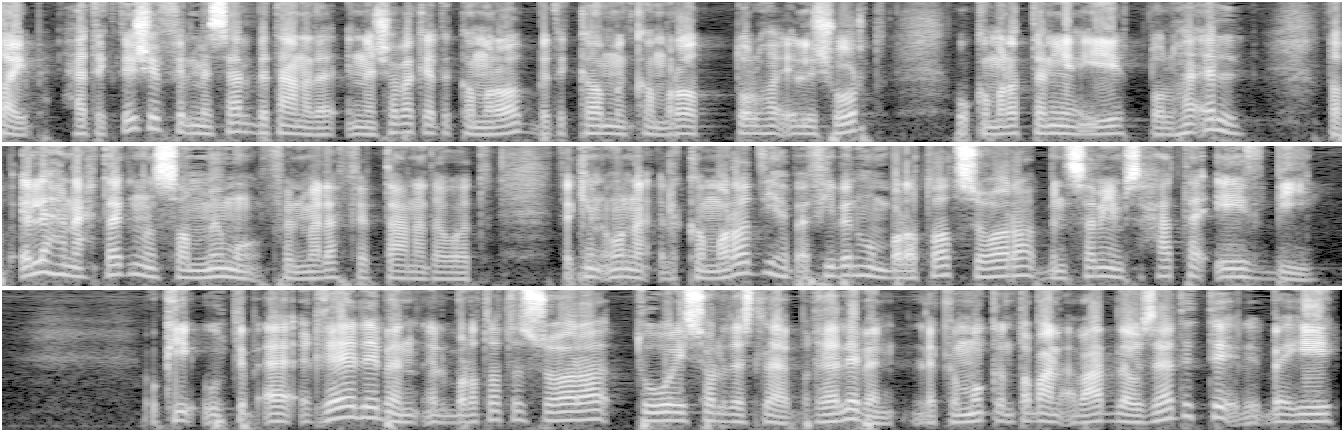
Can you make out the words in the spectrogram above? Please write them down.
طيب هتكتشف في المثال بتاعنا ده إن شبكة الكمرات بتتكون من كمرات طولها ال شورت وكمرات تانية إيه طولها ال طب إيه اللي هنحتاج نصممه في الملف بتاعنا دوت؟ فاكرين قلنا الكمرات دي هيبقى في بينهم بلاطات صغيرة بنسمي مساحتها A في B. أوكي؟ وبتبقى غالبا البلاطات الصغيرة two way solid slab غالبا. لكن ممكن طبعا الأبعاد لو زادت تبقى إيه؟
